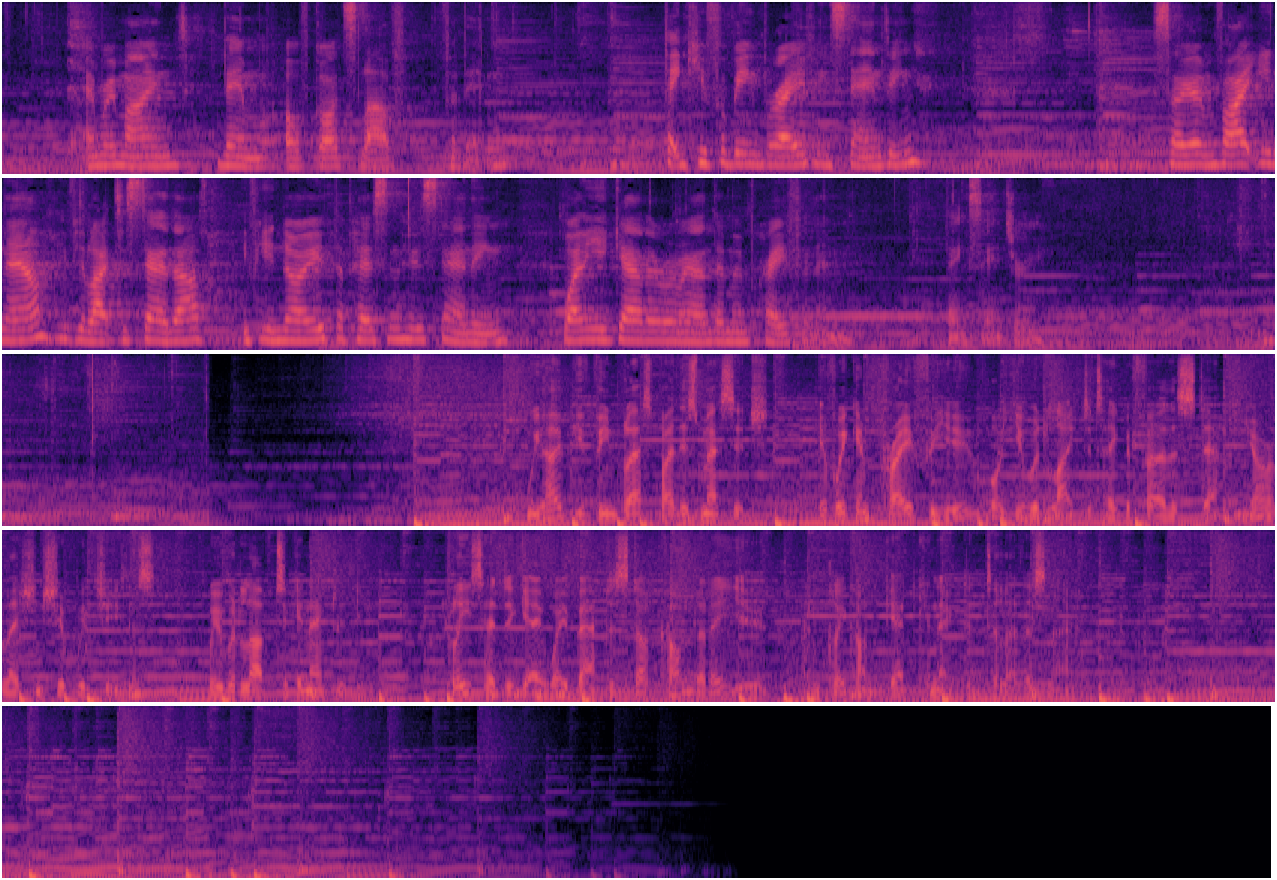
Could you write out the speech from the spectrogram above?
and remind them of God's love for them? Thank you for being brave and standing. So I invite you now, if you'd like to stand up, if you know the person who's standing, why don't you gather around them and pray for them? Thanks, Andrew. We hope you've been blessed by this message. If we can pray for you or you would like to take a further step in your relationship with Jesus, we would love to connect with you. Please head to gatewaybaptist.com.au and click on Get Connected to let us know.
